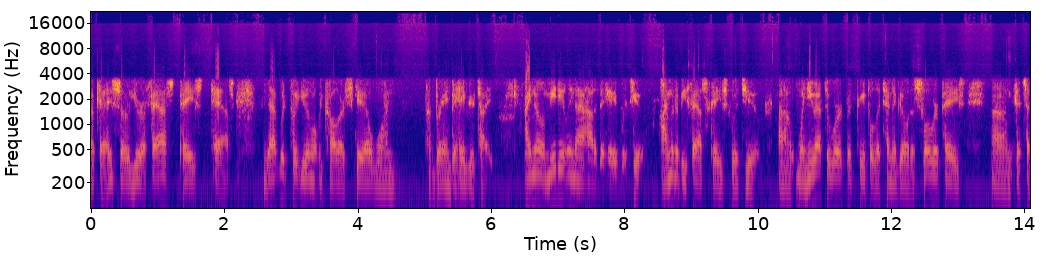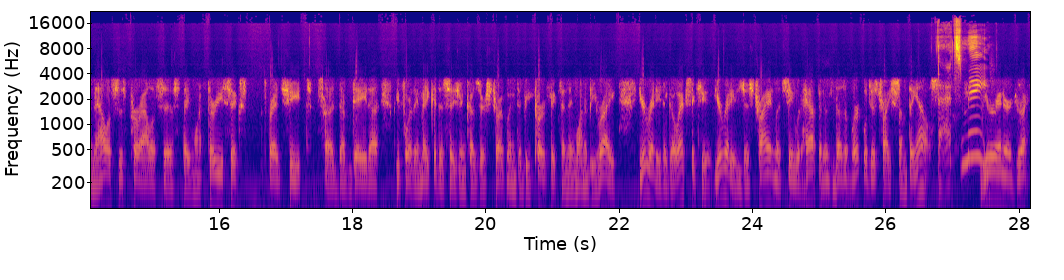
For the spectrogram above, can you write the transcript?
Okay, so you're a fast paced task. That would put you in what we call our scale one uh, brain behavior type. I know immediately now how to behave with you. I'm going to be fast paced with you. Uh, when you have to work with people that tend to go at a slower pace, um, it's analysis paralysis. They want 36 spreadsheets uh, of data before they make a decision because they're struggling to be perfect and they want to be right. You're ready to go execute. You're ready to just try. And let's see what happens. If it doesn't work, we'll just try something else. That's me. Your inner dri-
